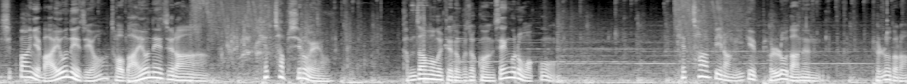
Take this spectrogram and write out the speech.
식빵에 마요네즈요? 저 마요네즈랑 케찹 싫어해요. 감자 먹을 때도 무조건 생으로 먹고 케찹이랑 이게 별로 나는 별로더라.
